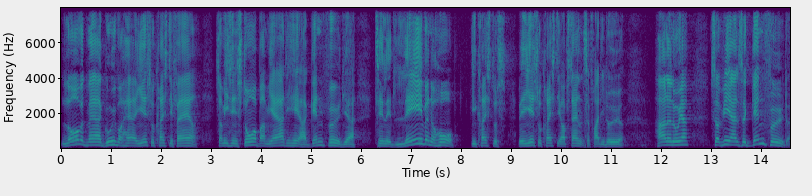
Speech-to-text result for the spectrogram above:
Lovet være Gud, vor Herre Jesu Kristi Fader, som i sin store barmhjertighed har genfødt jer til et levende håb i Kristus ved Jesu Kristi opstandelse fra de døde. Halleluja. Så vi er altså genfødte.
